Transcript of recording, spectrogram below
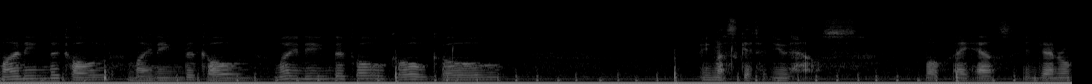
Mining the coal, mining the coal, mining the coal, coal, coal. We must get a new house. Well, a house in general.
